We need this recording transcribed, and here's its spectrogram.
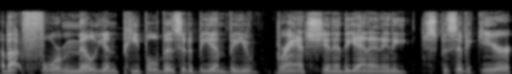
About 4 million people visit a BMV branch in Indiana in any specific year.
